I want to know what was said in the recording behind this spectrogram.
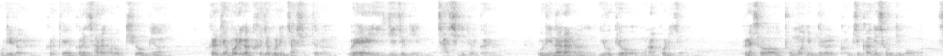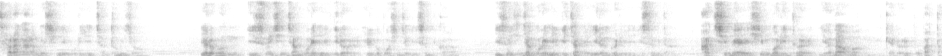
우리를 그렇게 그런 사랑으로 키우면 그렇게 머리가 커져버린 자식들은 왜 이기적인 자식이 될까요? 우리나라는 유교 문화권이죠. 그래서 부모님들을 끔찍하게 섬기고 사랑하는 것이 우리 전통이죠. 여러분 이순신 장군의 일기를 읽어보신 적이 있습니까? 이순신 장군의 일기장에 이런 글이 있습니다. 아침에 흰 머리털 연암은 개를 뽑았다.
